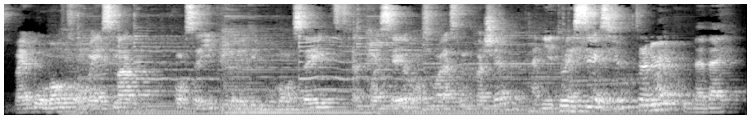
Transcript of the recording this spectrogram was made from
Du bien beau monde, ils sont bien smart, conseillers, puis donner des bons conseils. Petitefrette.ca. On se voit la semaine prochaine. À bientôt. Merci, messieurs. Salut! Bye bye.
